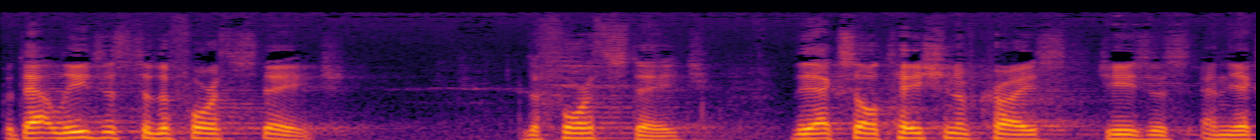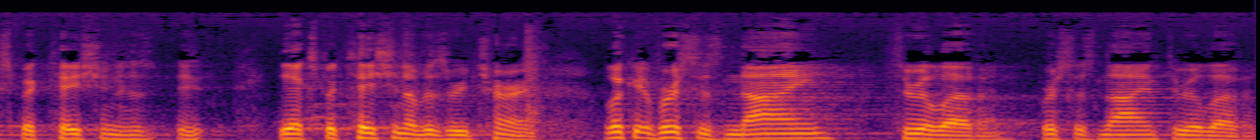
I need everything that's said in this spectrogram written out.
But that leads us to the fourth stage. The fourth stage, the exaltation of Christ, Jesus, and the expectation, the expectation of his return. Look at verses 9 through 11. Verses 9 through 11.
